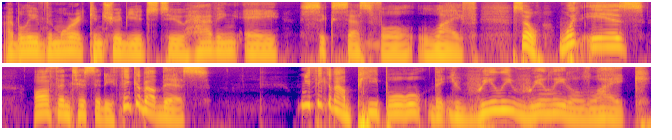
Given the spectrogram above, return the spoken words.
I believe the more it contributes to having a successful life. So, what is authenticity. Think about this. When you think about people that you really, really like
